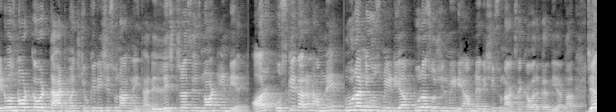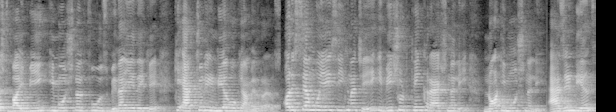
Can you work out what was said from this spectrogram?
it was not covered that much क्योंकि ऋषि सुनाक नहीं था। लिस्ट्रस इज़ नॉट इंडियन और उसके कारण हमने पूरा न्यूज़ मीडिया पूरा सोशल मीडिया हमने ऋषि सुनाक से कवर कर दिया था just by being emotional fools बिना ये देखे कि एक्चुअली इंडिया को क्या मिल रहा है और इससे हमको यही सीखना चाहिए कि we should think rationally not emotionally as Indians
